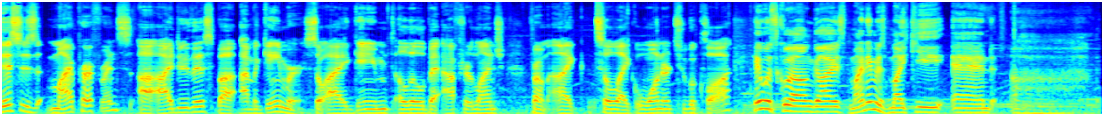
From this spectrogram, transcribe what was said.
This is my preference. Uh, I do this, but I'm a gamer, so I gamed a little bit after lunch from like till like one or two o'clock. Hey, what's going on, guys? My name is Mikey, and uh,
